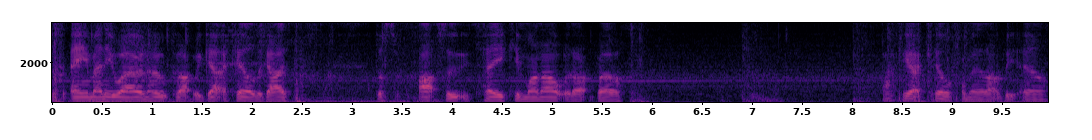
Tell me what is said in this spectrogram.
just aim anywhere and hope that we get a kill. The guy's just absolutely taking man out with that bow. If I could get a kill from here, that would be ill.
